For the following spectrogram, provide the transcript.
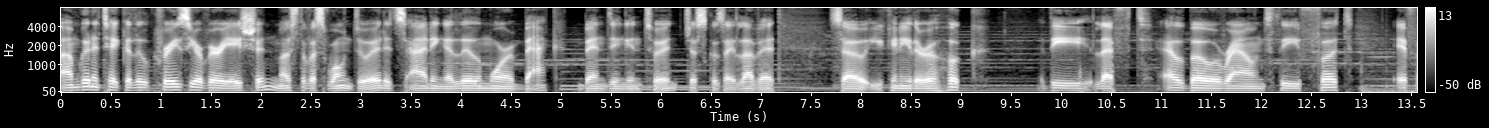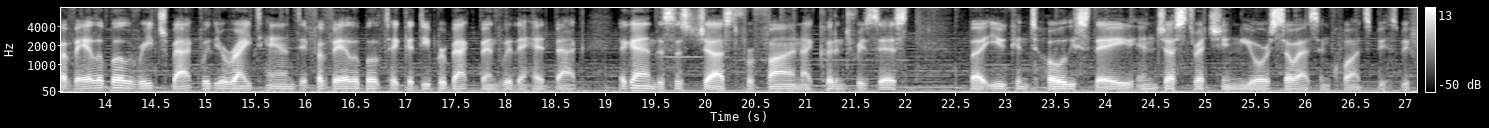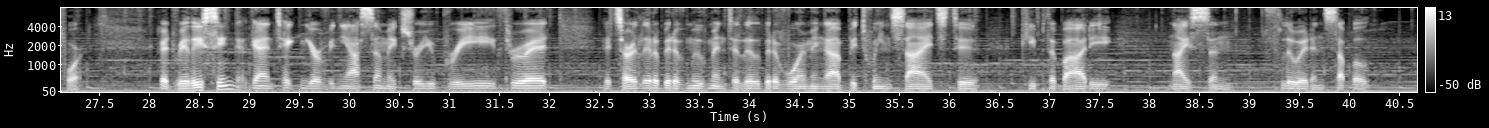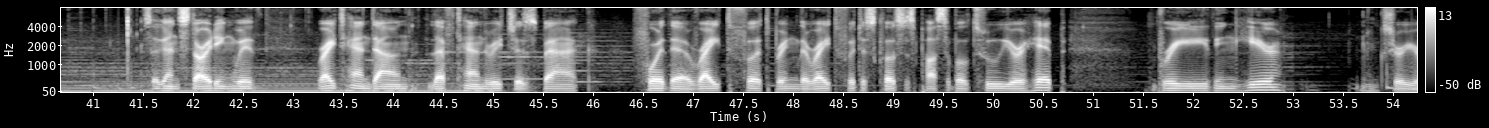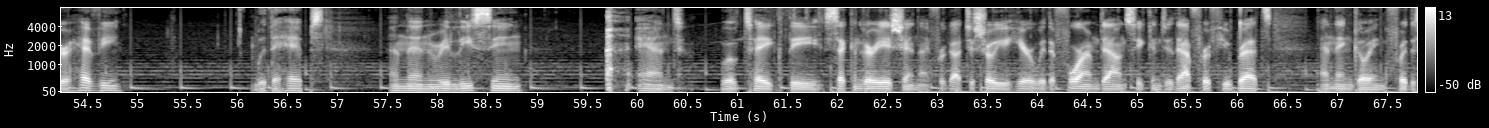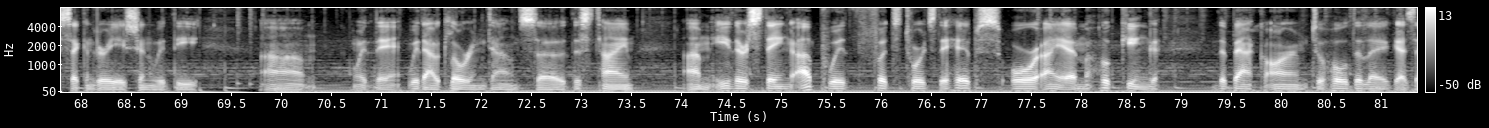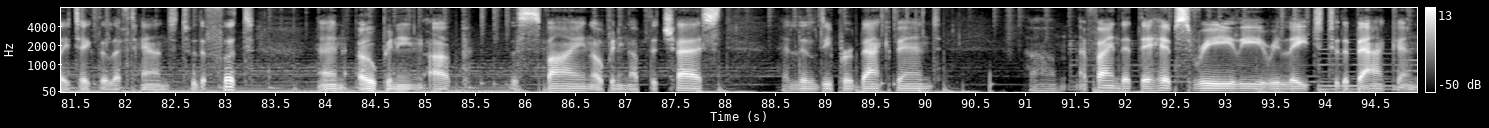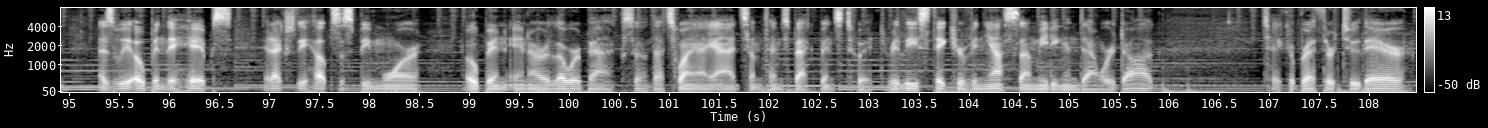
i'm going to take a little crazier variation most of us won't do it it's adding a little more back bending into it just because i love it so you can either hook the left elbow around the foot. If available, reach back with your right hand. If available, take a deeper back bend with the head back. Again, this is just for fun. I couldn't resist. But you can totally stay in just stretching your psoas and quads as before. Good. Releasing. Again, taking your vinyasa. Make sure you breathe through it. It's our little bit of movement, a little bit of warming up between sides to keep the body nice and fluid and supple. So, again, starting with right hand down, left hand reaches back for the right foot. Bring the right foot as close as possible to your hip. Breathing here. Make sure you're heavy with the hips. And then releasing. And we'll take the second variation. I forgot to show you here with the forearm down, so you can do that for a few breaths and then going for the second variation with the um, with the without lowering down. So this time I'm either staying up with foot towards the hips or I am hooking the back arm to hold the leg as I take the left hand to the foot and opening up the spine, opening up the chest, a little deeper back bend. Um, I find that the hips really relate to the back, and as we open the hips, it actually helps us be more open in our lower back. So that's why I add sometimes back bends to it. Release, take your vinyasa, meeting in downward dog. Take a breath or two there.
